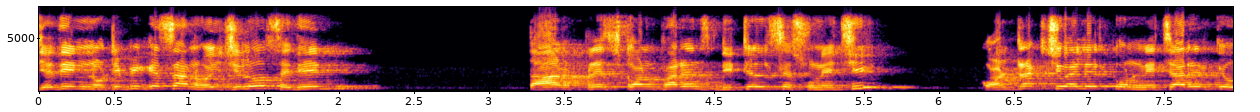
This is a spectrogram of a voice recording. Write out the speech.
যেদিন নোটিফিকেশন হয়েছিল, সেদিন তার প্রেস কনফারেন্স ডিটেলসে শুনেছি। কন্ট্রাকচুয়ালের কোন নেচারের কেউ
